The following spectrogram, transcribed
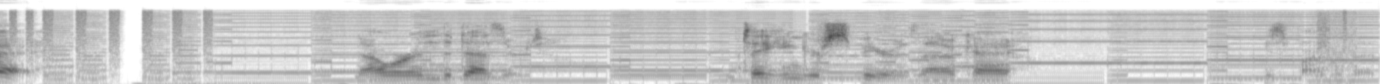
Okay. Now we're in the desert. I'm taking your spear, is that okay? He's fine with it.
